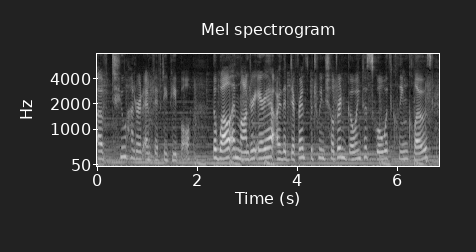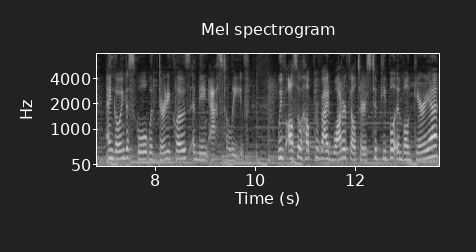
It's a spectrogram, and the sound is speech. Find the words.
of 250 people. The well and laundry area are the difference between children going to school with clean clothes and going to school with dirty clothes and being asked to leave. We've also helped provide water filters to people in Bulgaria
